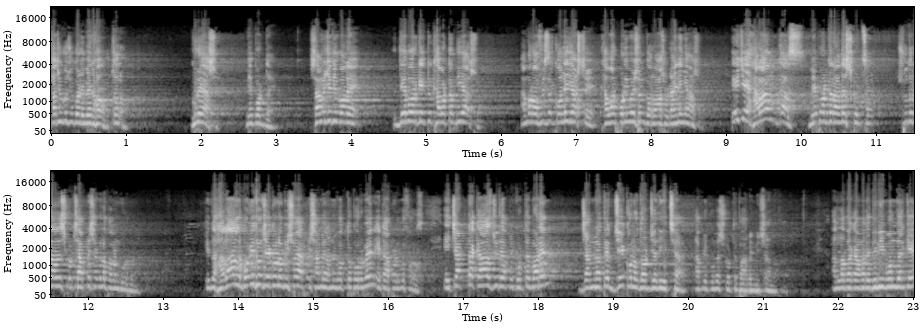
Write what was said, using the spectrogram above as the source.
সাজুগুজু করে বের হও, চলো। ঘুরে আসে বেপর্দায় স্বামী যদি বলে, দেবরকে একটু খাবারটা দিয়ে আসো। আমার অফিসের কলেজ আসছে, খাবার পরিবেশন করো, আসো ডাইনিংয়ে আসো। এই যে হারাম কাজ বেপর্দার আদেশ করছে, সুদের আদেশ করছে, আপনি সেগুলো পালন করবেন কিন্তু হালাল, বৈধ যে কোনো বিষয় আপনি স্বামীর আনুগত্য করবেন, এটা আপনার ফরজ। এই চারটা কাজ যদি আপনি করতে পারেন, জান্নাতের যে কোনো দরজা দিয়ে ইচ্ছা আপনি প্রবেশ করতে পারবেন, ইনশাআল্লাহ। আল্লাহ আমাদের দিনী বোনদেরকে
